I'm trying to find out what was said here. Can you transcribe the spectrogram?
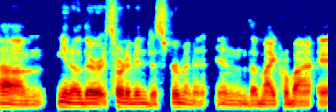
um, you know they're sort of indiscriminate in the microbi- eh,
